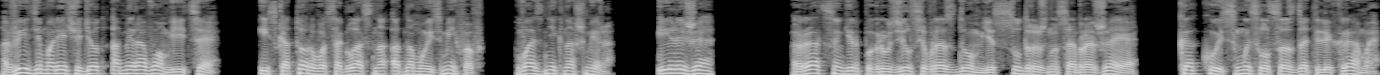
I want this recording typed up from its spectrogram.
Видимо, речь идет о мировом яйце, из которого, согласно одному из мифов, возник наш мир. Или же... Ратцингер погрузился в раздумье, судорожно соображая, какой смысл создатели храма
